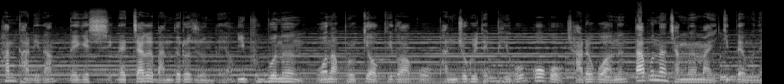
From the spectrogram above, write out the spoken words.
한 다리당 4개씩 4짝을 만들어주는데요. 이 부분은 워낙 볼 게 없기도 하고 반죽을 데피고 꼬고 자르고 하는 따분한 장면만 있기 때문에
